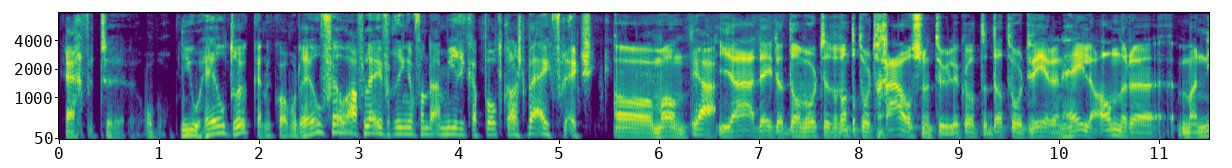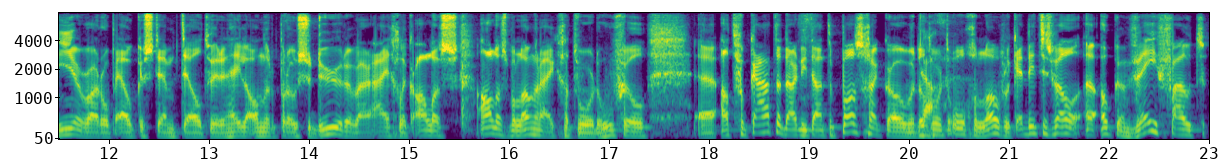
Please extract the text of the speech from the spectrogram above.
krijgen we het uh, op, opnieuw heel druk. En dan komen er heel veel afleveringen van de Amerika-podcast bij, vrees ik. Oh man. Ja, ja nee, dat, dan wordt het, want dat wordt chaos natuurlijk. Want dat wordt weer een hele andere manier waarop elke stem telt. Weer een hele andere procedure waar eigenlijk alles, alles belangrijk gaat worden. Hoeveel uh, advocaten daar niet aan te pas gaan komen. Dat ja. wordt ongelooflijk. En dit is wel uh, ook een weeffout,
